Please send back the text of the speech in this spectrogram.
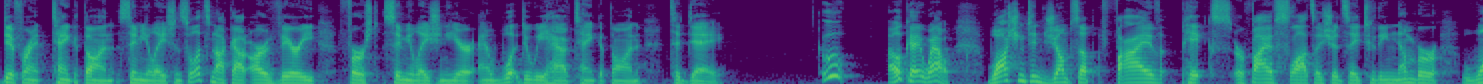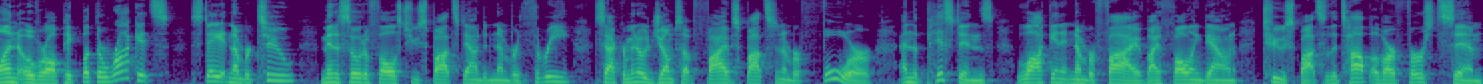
different Tankathon simulations. So let's knock out our very first simulation here. And what do we have Tankathon today? Ooh, okay, wow. Washington jumps up five picks, or five slots, I should say, to the number one overall pick. But the Rockets stay at number two. Minnesota falls two spots down to number three. Sacramento jumps up five spots to number four. And the Pistons lock in at number five by falling down two spots. So the top of our first sim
